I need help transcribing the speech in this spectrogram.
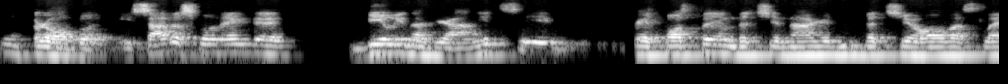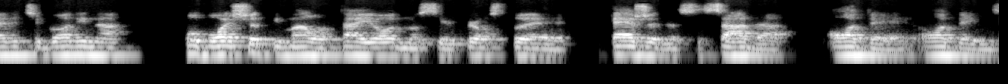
u problem. I sada smo negde bili na granici, pretpostavljam da će, nared, da će ova sledeća godina poboljšati malo taj odnos, jer prosto je teže da se sada ode, ode iz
